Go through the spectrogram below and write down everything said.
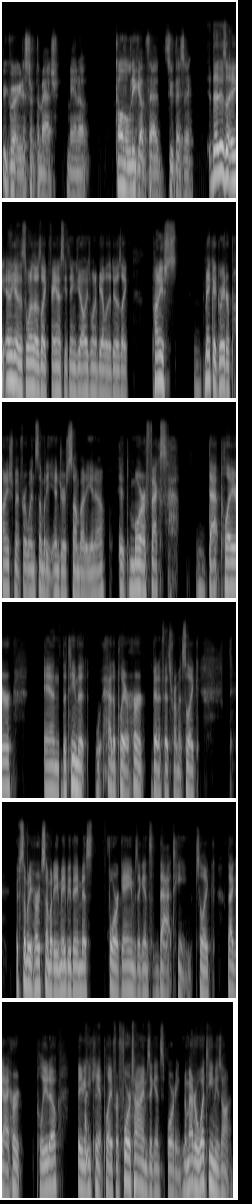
Be great to start the match. Man up. Call the league up, Thad. See what they say. That is, and again, it's one of those like fantasy things you always want to be able to do is like punish, make a greater punishment for when somebody injures somebody. You know, it more affects that player, and the team that had the player hurt benefits from it. So like, if somebody hurts somebody, maybe they miss four games against that team. So like that guy hurt Pulido, maybe he can't play for four times against Sporting, no matter what team he's on.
